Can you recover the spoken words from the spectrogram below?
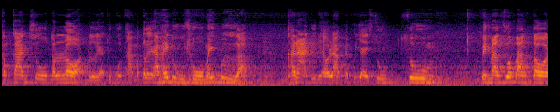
กับการโชว์ตลอดเลยอะทุกคนถามมันก็เลยทำให้ดูโชว์ไม่เบื่อ ขนาดอยู่แถวหลังแม่ผู้ใหญ่ซูมซูม เป็นบางช่วงบางตอน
